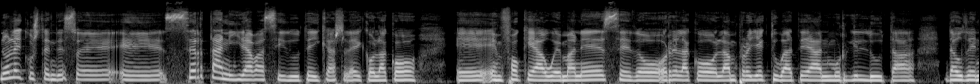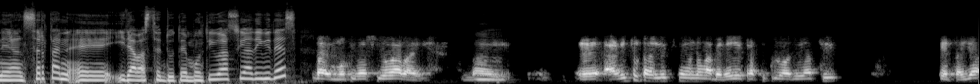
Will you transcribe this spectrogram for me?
nola ikusten duzu, e, zertan irabazi dute ikasleek olako e, enfoke hau emanez, edo horrelako lan proiektu batean murgilduta daudenean, zertan e, irabazten dute motivazioa adibidez? Bai, motivazioa, bai. bai. Mm. E, argituta gelditzen nola bereiek artikuluak idatzi, eta ja,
